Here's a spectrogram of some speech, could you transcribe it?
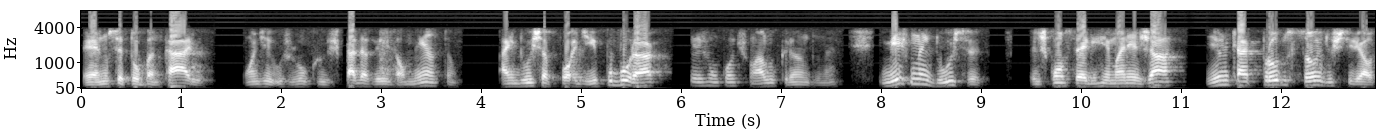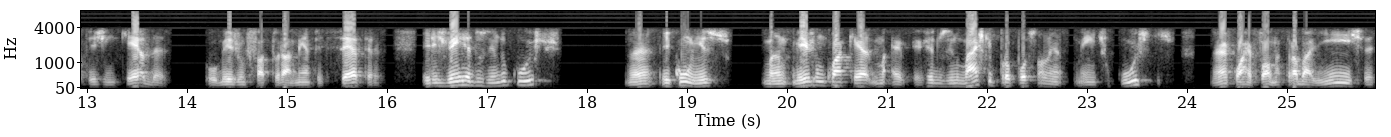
é, no setor bancário, onde os lucros cada vez aumentam, a indústria pode ir para o buraco e eles vão continuar lucrando. Né? Mesmo na indústria, eles conseguem remanejar, mesmo que a produção industrial esteja em queda, ou mesmo faturamento, etc., eles vêm reduzindo custos né? e com isso, mesmo com a queda, é, reduzindo mais que proporcionalmente os custos, né, com a reforma trabalhista,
